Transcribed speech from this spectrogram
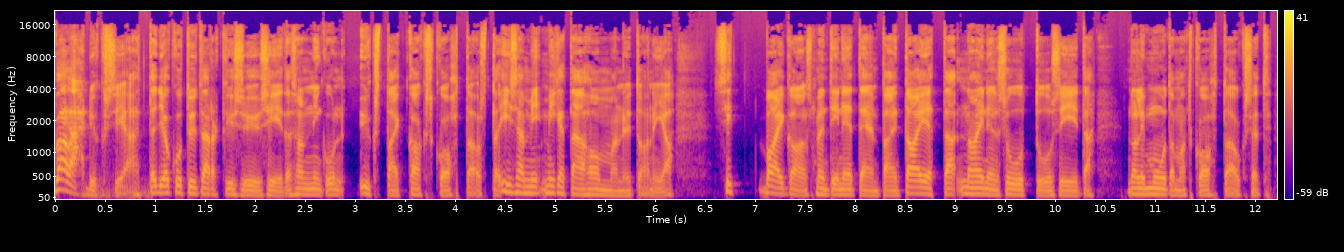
välähdyksiä, että joku tytär kysyy siitä, se on niin kuin yksi tai kaksi kohtausta. Isä, mikä tämä homma nyt on? Ja sitten by mentiin eteenpäin. Tai että nainen suuttuu siitä, ne oli muutamat kohtaukset –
